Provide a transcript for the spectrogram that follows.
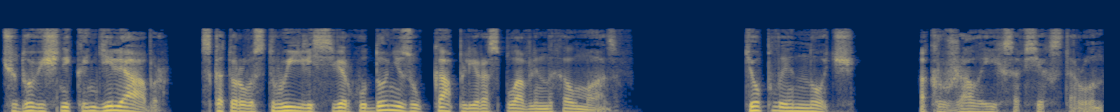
чудовищный канделябр, с которого струились сверху донизу капли расплавленных алмазов. Теплая ночь окружала их со всех сторон,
